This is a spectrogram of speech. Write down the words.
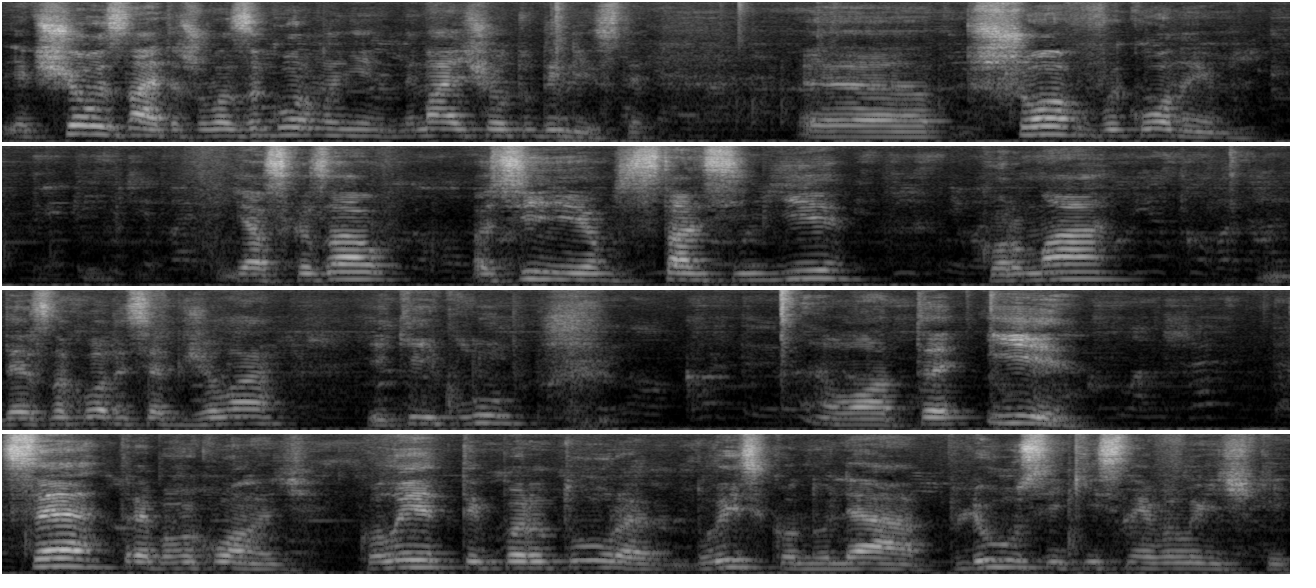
Якщо ви знаєте, що у вас закормлені, немає чого туди лізти. Е, що виконуємо? Я сказав, оцінюємо стан сім'ї, корма, де знаходиться бджола, який клуб. От, і це треба виконувати, коли температура близько нуля, плюс якийсь невеличкий,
